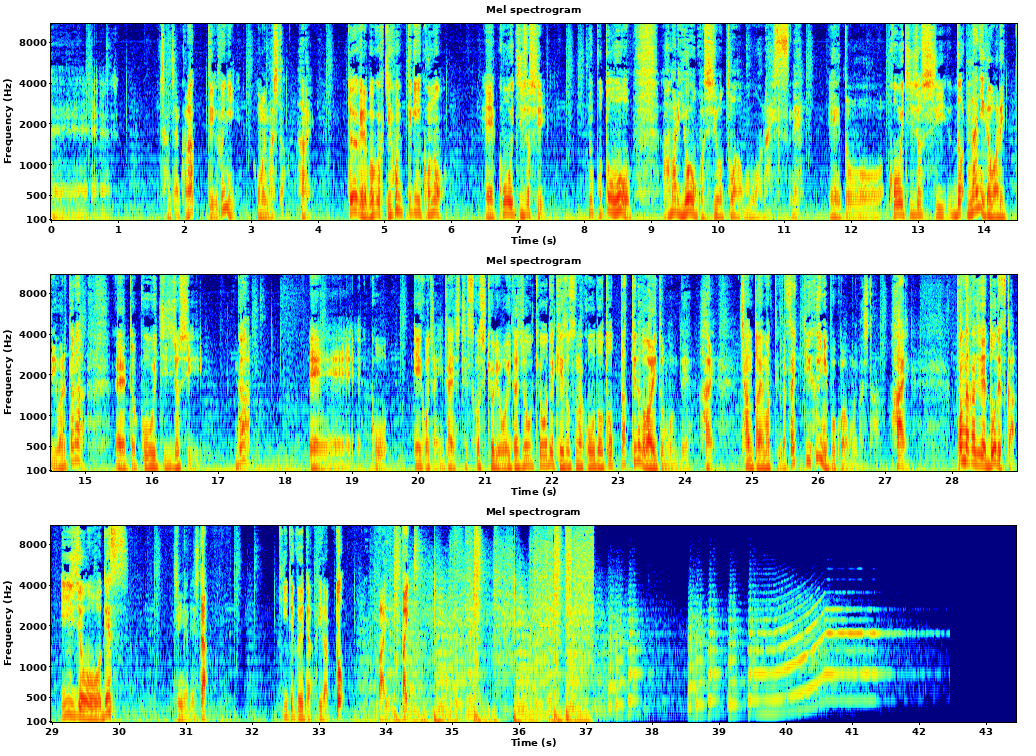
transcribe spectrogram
えー、ちゃんちゃんかなっていうふうに思いました。はい。というわけで僕は基本的にこの、えー、高一女子のことをあまり擁護しようとは思わないですね。えっ、と、高一女子、ど、何が悪いって言われたら、えっ、と、高一女子が、えー、こう、A 子ちゃんに対して少し距離を置いた状況で軽率な行動を取ったっていうのが悪いと思うんで、はい。ちゃんと謝ってくださいっていうふうに僕は思いました。はい。こんな感じでどうですか？以上です。ジュニアでした。聞いてくれてありがとう。バイバイ。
